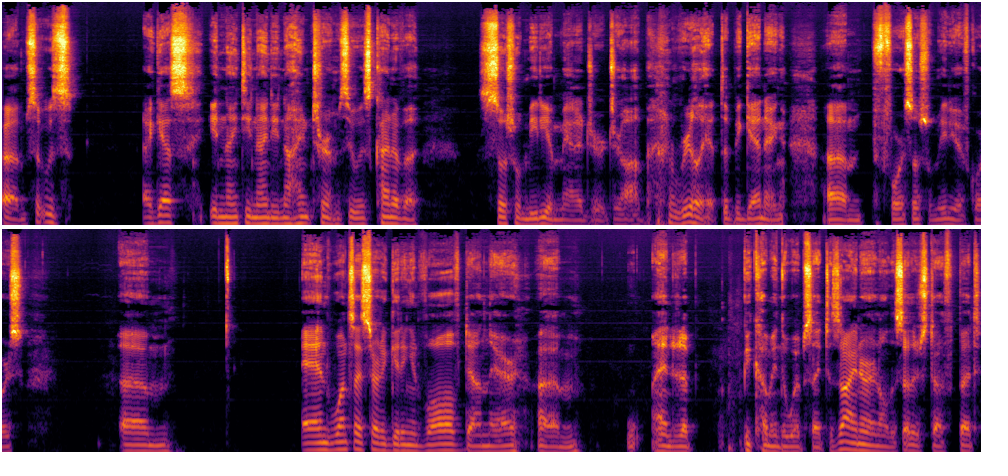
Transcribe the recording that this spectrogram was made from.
Um, so it was, I guess, in 1999 terms, it was kind of a social media manager job, really at the beginning, um, before social media, of course. Um, and once I started getting involved down there, um, I ended up becoming the website designer and all this other stuff. But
